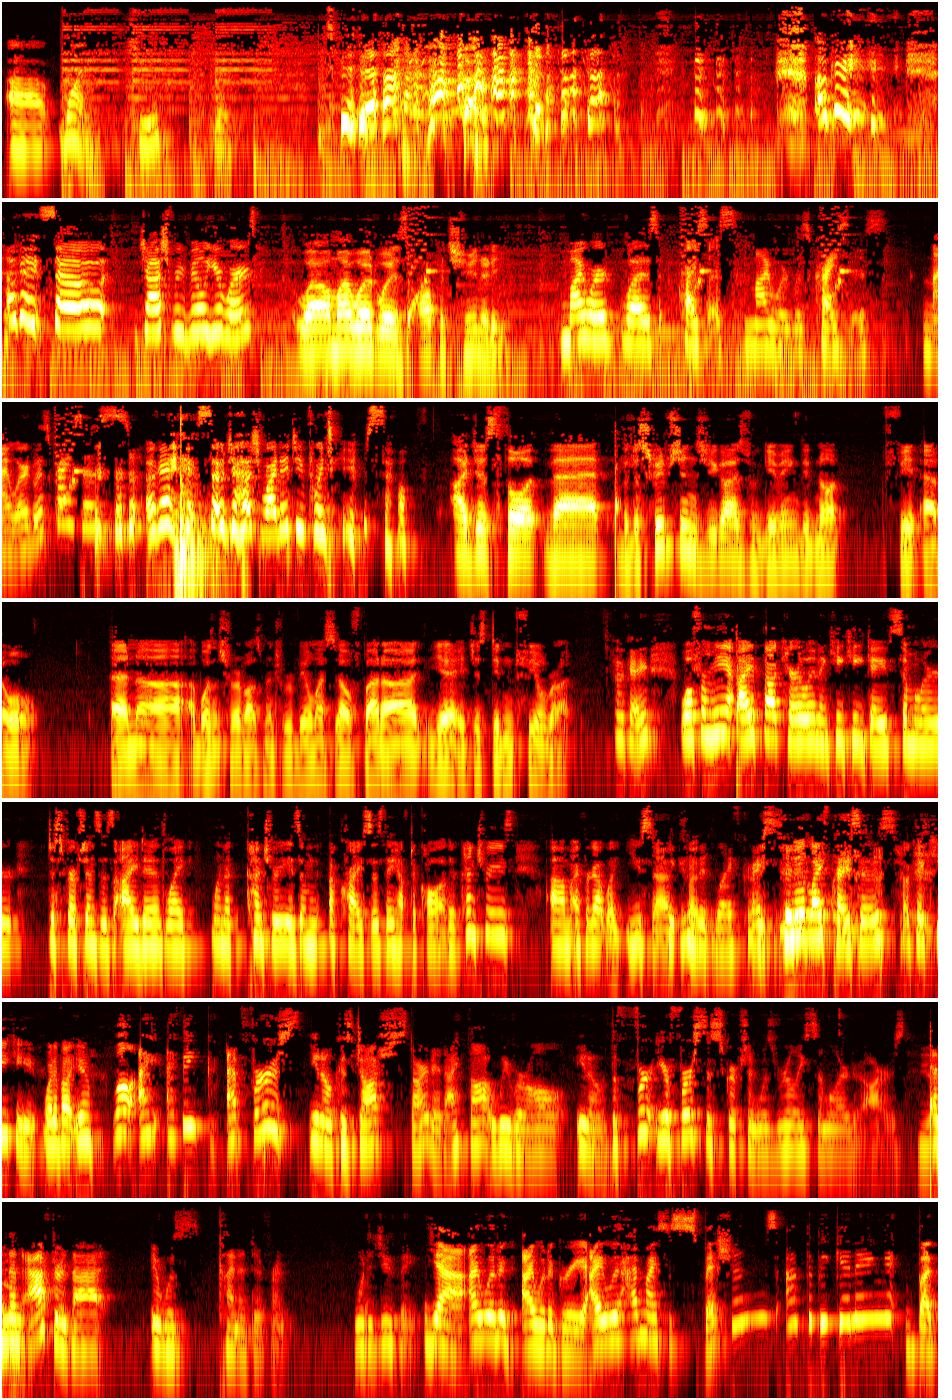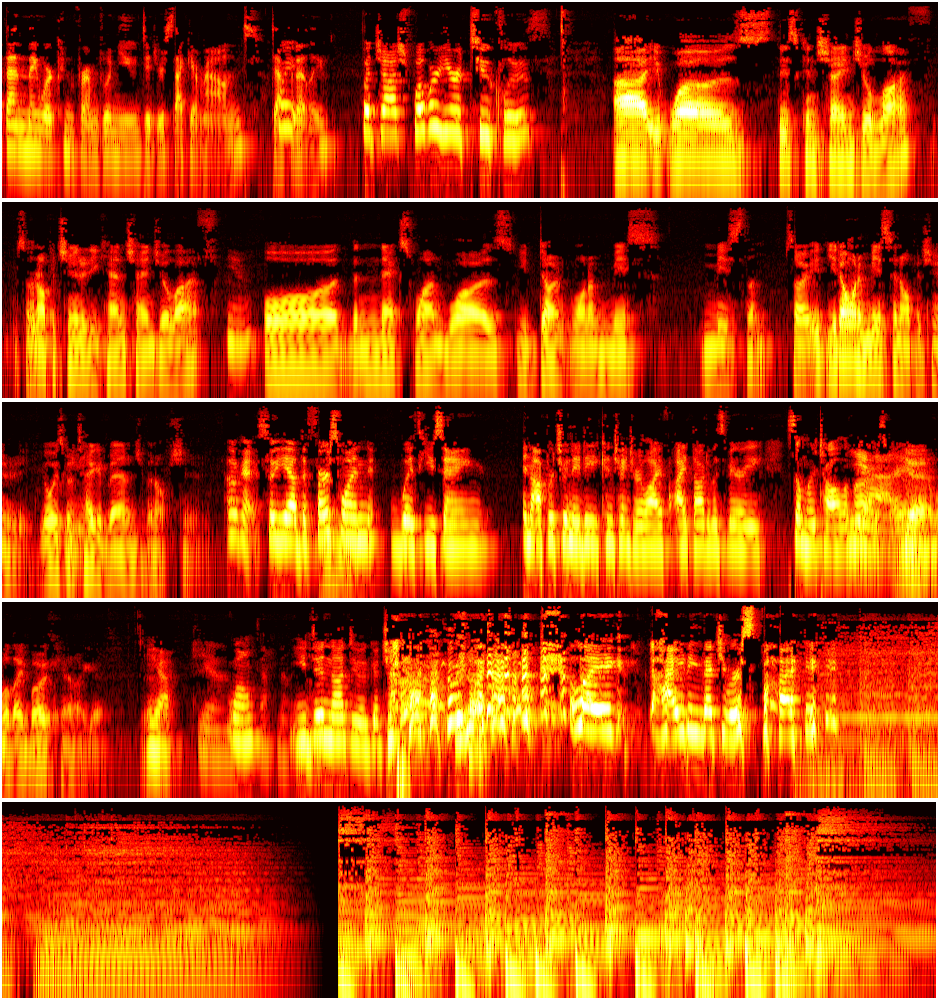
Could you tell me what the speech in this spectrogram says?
Uh, one, two, three. okay. Okay, so Josh, reveal your word. Well, my word was opportunity. My word was crisis. My word was crisis. My word was crisis. Okay, so Josh, why did you point to yourself? I just thought that the descriptions you guys were giving did not fit at all. And uh, I wasn't sure if I was meant to reveal myself, but uh, yeah, it just didn't feel right. Okay. Well, for me, I thought Carolyn and Kiki gave similar descriptions as I did. Like when a country is in a crisis, they have to call other countries. Um, I forgot what you said. but- Midlife crisis. Midlife crisis. Okay, Kiki, what about you? Well, I, I think at first, you know, because Josh started, I thought we were all, you know, the fir- your first description was really similar to ours, and then after that, it was kind of different. What did you think? Yeah, I would I would agree. I had my suspicions at the beginning, but then they were confirmed when you did your second round. Definitely. But Josh, what were your two clues? Uh, it was this can change your life. So an opportunity can change your life. Yeah. Or the next one was you don't want to miss miss them. So it, you don't want to miss an opportunity. You always got to take advantage of an opportunity. Okay, so yeah, the first one with you saying an opportunity can change your life, I thought it was very similar to all of ours, Yeah. right? Yeah, well they both can, I guess. Yeah. Yeah. Well, you did not do a good job. like hiding that you were a spy.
